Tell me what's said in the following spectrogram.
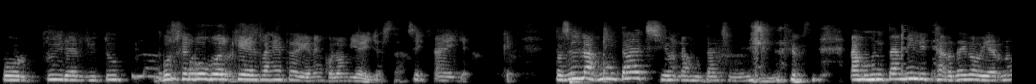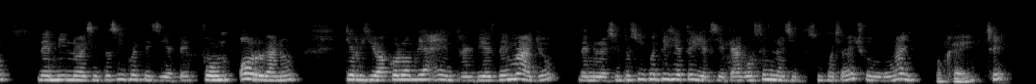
por Twitter, YouTube. Busque en Google qué es la gente de bien en Colombia y ya está. Sí, ahí ya. ok. Entonces, la Junta de Acción, la Junta de Acción Militar, la Junta Militar de Gobierno de 1957 fue un órgano que rigió a Colombia entre el 10 de mayo de 1957 y el 7 de agosto de 1958, duró un año. Ok. ¿sí?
